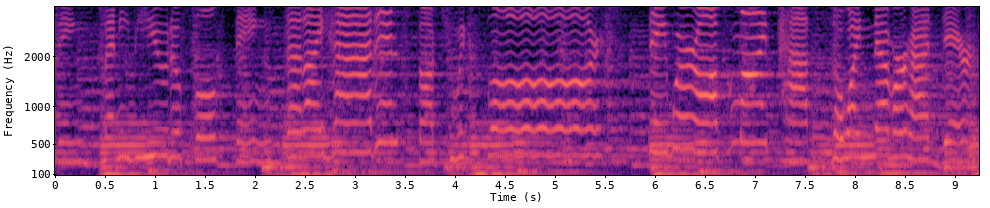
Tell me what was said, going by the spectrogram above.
things, many beautiful things that I hadn't thought to explore. They were off my so I never had dared.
